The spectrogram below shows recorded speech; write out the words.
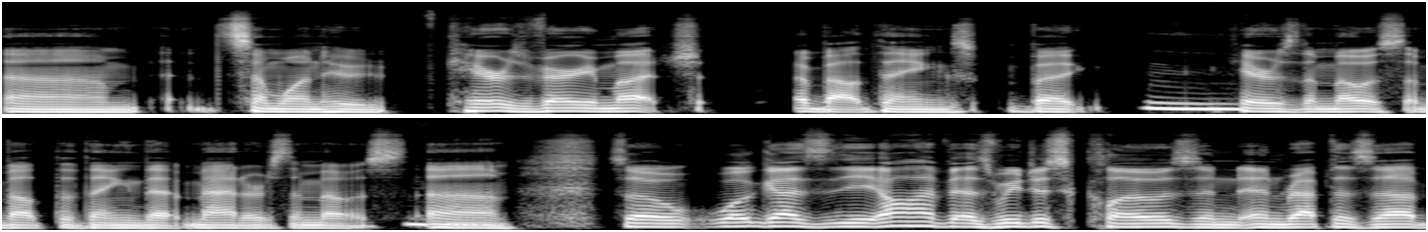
Um, someone who cares very much about things, but Mm. cares the most about the thing that matters the most. Mhm. Um, so, well, guys, do y'all have as we just close and, and wrap this up,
